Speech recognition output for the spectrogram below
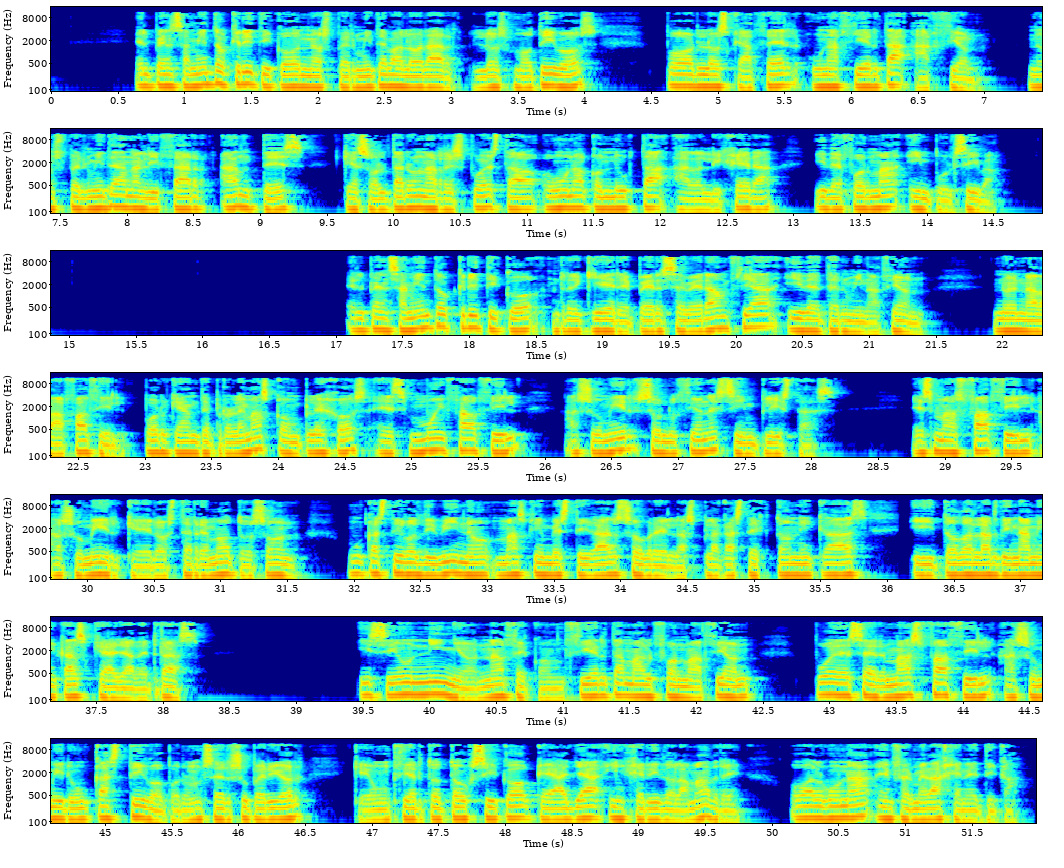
El pensamiento crítico nos permite valorar los motivos por los que hacer una cierta acción. Nos permite analizar antes que soltar una respuesta o una conducta a la ligera y de forma impulsiva. El pensamiento crítico requiere perseverancia y determinación. No es nada fácil, porque ante problemas complejos es muy fácil asumir soluciones simplistas. Es más fácil asumir que los terremotos son un castigo divino más que investigar sobre las placas tectónicas y todas las dinámicas que haya detrás. Y si un niño nace con cierta malformación, puede ser más fácil asumir un castigo por un ser superior que un cierto tóxico que haya ingerido la madre o alguna enfermedad genética.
